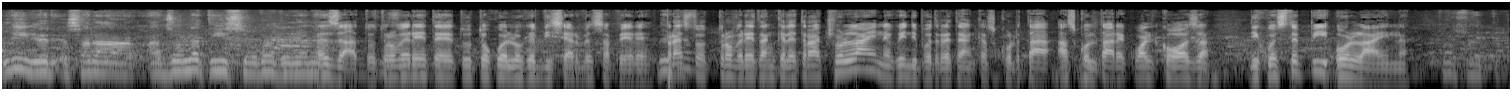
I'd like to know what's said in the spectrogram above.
lì sarà aggiornatissimo. Ovviamente. Esatto, troverete tutto quello che vi serve sapere. Presto troverete anche le tracce online, quindi potrete anche ascolta- ascoltare qualcosa di questo EP online. Perfetto.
